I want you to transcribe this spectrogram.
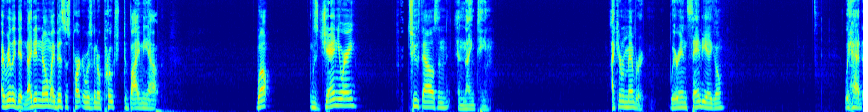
I really didn't. I didn't know my business partner was going to approach to buy me out. Well, it was January of 2019. I can remember it. We we're in San Diego we had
